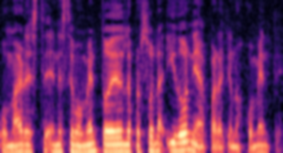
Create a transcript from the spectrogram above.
Omar este, en este momento es la persona idónea para que nos comente.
